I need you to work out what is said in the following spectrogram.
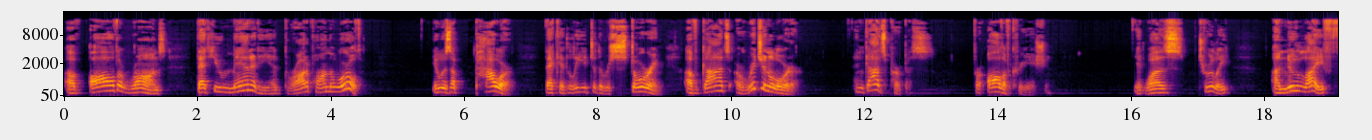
of all the wrongs that humanity had brought upon the world. It was a power that could lead to the restoring of God's original order and God's purpose for all of creation. It was truly a new life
